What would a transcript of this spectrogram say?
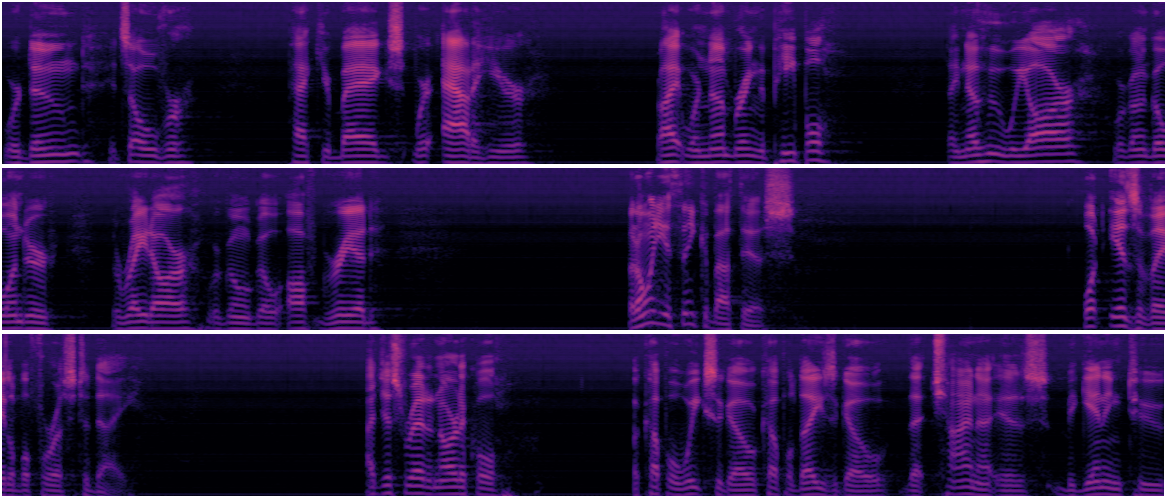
We're doomed. It's over pack your bags. We're out of here. Right? We're numbering the people. They know who we are. We're going to go under the radar. We're going to go off grid. But I want you to think about this. What is available for us today? I just read an article a couple weeks ago, a couple days ago, that China is beginning to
